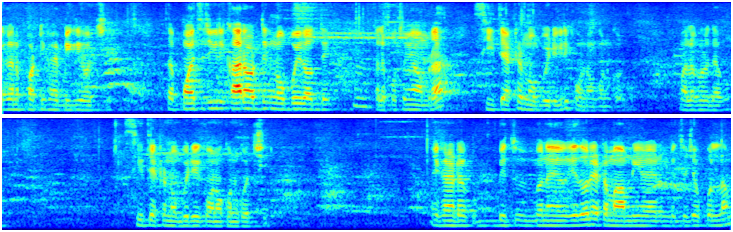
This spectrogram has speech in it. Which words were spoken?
এখানে ফর্টি ফাইভ ডিগ্রি হচ্ছে। তা পঁয়ত্রিশ ডিগ্রি কার অর্ধেক? নব্বইয়ের অর্ধেক। তাহলে প্রথমে আমরা সিতে একটা নব্বই ডিগ্রি কোণ অঙ্কন করব। ভালো করে দেখো। সিতে একটা নব্বই ডিগ্রি কোণ অঙ্কন করছি। এখানে একটা বিদ্যুৎ মানে এ ধরে একটা মাপ নিয়ে বিদ্যুৎ করলাম।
